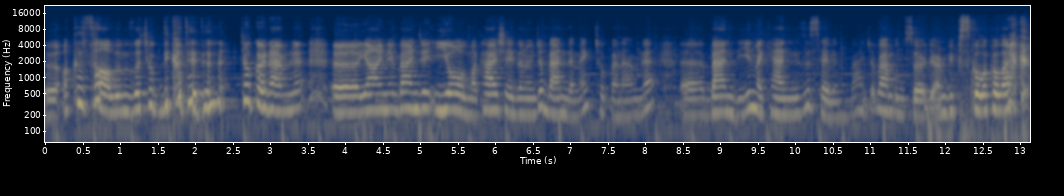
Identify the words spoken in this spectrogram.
e, akıl sağlığınıza çok dikkat edin. Çok önemli. E, yani bence iyi olmak her şeyden önce ben demek çok önemli. E, ben değil ve kendinizi sevin bence. Ben bunu söylüyorum bir psikolog olarak.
